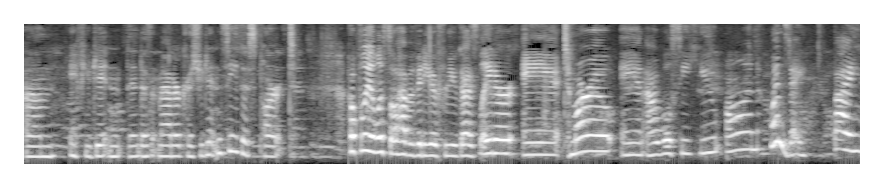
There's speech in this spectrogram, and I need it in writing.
Um, if you didn't, then it doesn't matter because you didn't see this part. Hopefully Alyssa will have a video for you guys later and tomorrow, and I will see you on Wednesday. Bye.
